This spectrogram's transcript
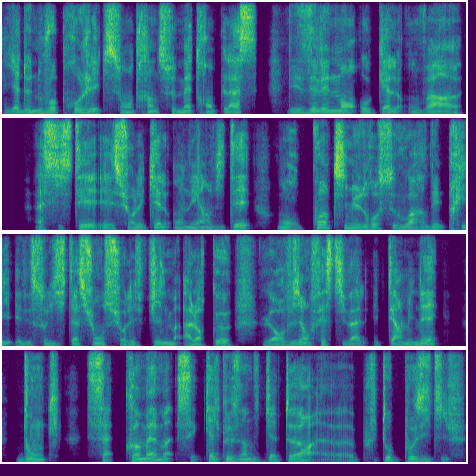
il y a de nouveaux projets qui sont en train de se mettre en place, des événements auxquels on va euh, assister et sur lesquels on est invité. On continue de recevoir des prix et des sollicitations sur les films alors que leur vie en festival est terminée. Donc, ça quand même, c'est quelques indicateurs euh, plutôt positifs.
